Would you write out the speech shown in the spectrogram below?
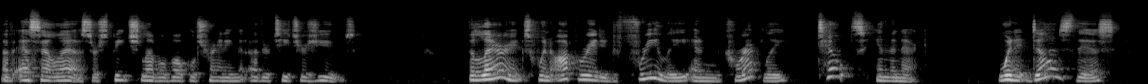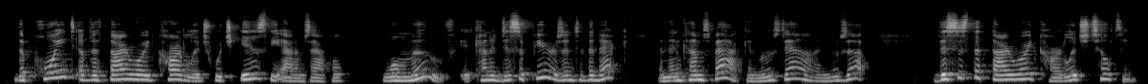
of SLS or speech level vocal training that other teachers use. The larynx, when operated freely and correctly, tilts in the neck. When it does this, the point of the thyroid cartilage, which is the Adam's apple, will move. It kind of disappears into the neck and then comes back and moves down and moves up. This is the thyroid cartilage tilting.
